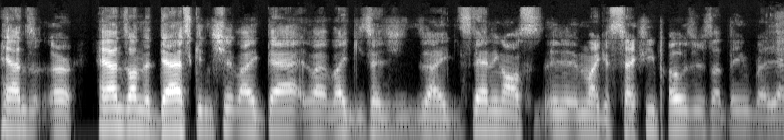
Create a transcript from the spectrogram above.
hands or hands on the desk and shit like that. Like like you said, she's like standing all in, in like a sexy pose or something. But yeah,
